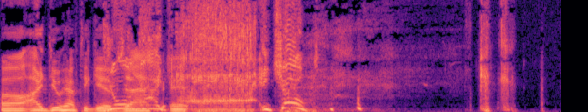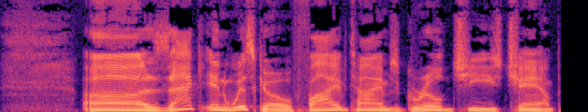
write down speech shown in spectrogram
Uh, I do have to give Your Zach. guy- a- he choked. Uh, Zach in Wisco, five times grilled cheese champ,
